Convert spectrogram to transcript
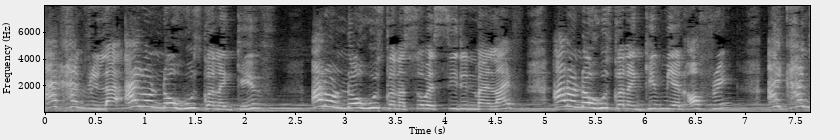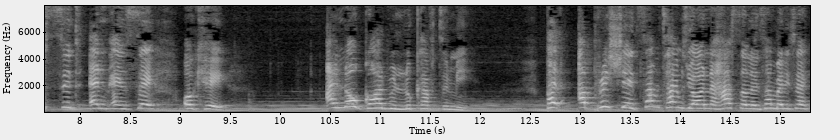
I can't rely. I don't know who's going to give. I don't know who's going to sow a seed in my life. I don't know who's going to give me an offering. I can't sit and, and say, okay, I know God will look after me. But appreciate sometimes you're on a hustle and somebody say,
